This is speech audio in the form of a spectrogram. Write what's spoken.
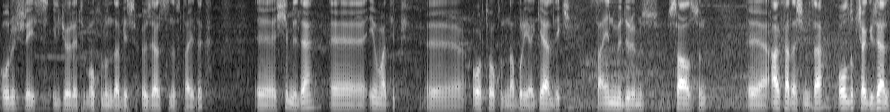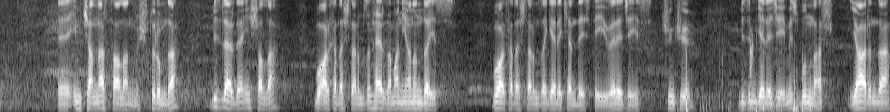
Oruç Reis İlköğretim Okulu'nda bir özel sınıftaydık. E, şimdi de e, İmam e, Ortaokulu'na buraya geldik. Sayın Müdürümüz sağ olsun e, arkadaşımıza oldukça güzel e, imkanlar sağlanmış durumda. Bizler de inşallah bu arkadaşlarımızın her zaman yanındayız. Bu arkadaşlarımıza gereken desteği vereceğiz. Çünkü bizim geleceğimiz bunlar. Yarın da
